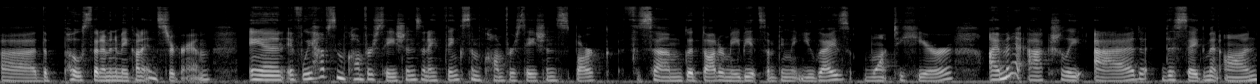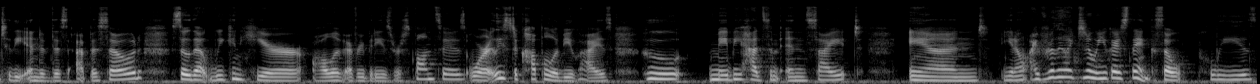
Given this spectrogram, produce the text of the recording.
uh, the post that I'm going to make on Instagram. And if we have some conversations, and I think some conversations spark some good thought, or maybe it's something that you guys want to hear, I'm going to actually add the segment on to the end of this episode so that we can hear all of everybody's responses, or at least a couple of you guys who maybe had some insight. And, you know, I'd really like to know what you guys think. So please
